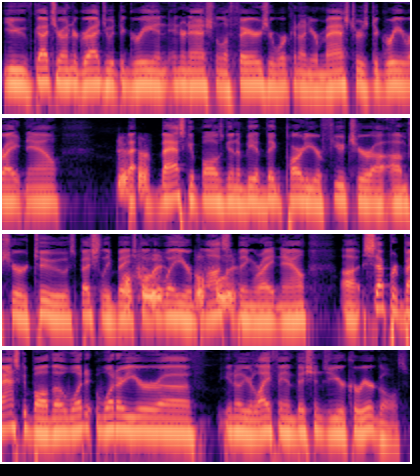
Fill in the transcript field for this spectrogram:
You've got your undergraduate degree in international affairs. You're working on your master's degree right now. Yes, ba- basketball is going to be a big part of your future, I'm sure, too, especially based Hopefully. on the way you're Hopefully. blossoming right now. Uh, separate basketball, though, what what are your uh, you know your life ambitions or your career goals?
